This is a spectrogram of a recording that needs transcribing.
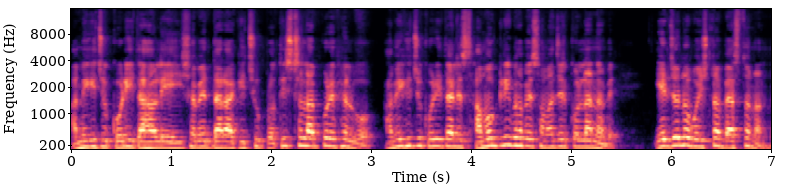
আমি কিছু করি, তাহলে এইসবের দ্বারা কিছু প্রতিষ্ঠা লাভ করে ফেলব। আমি কিছু করি, তাহলে সামগ্রিকভাবে সমাজের কল্যাণ হবে। এর জন্য বৈষ্ণব ব্যস্ত নন।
